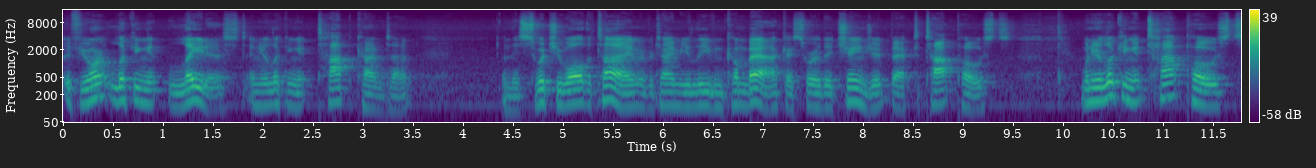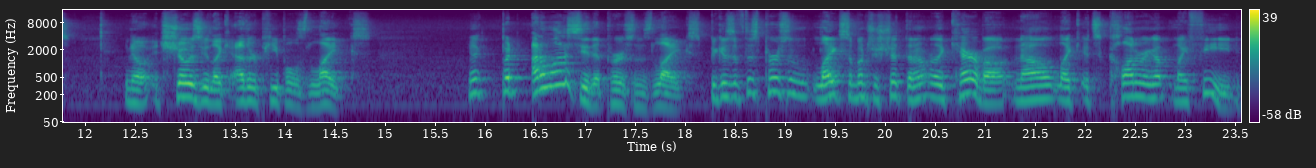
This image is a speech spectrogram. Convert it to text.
if you aren't looking at latest and you're looking at top content, and they switch you all the time. Every time you leave and come back, I swear they change it back to top posts. When you're looking at top posts, you know, it shows you like other people's likes. Like, but I don't want to see that person's likes because if this person likes a bunch of shit that I don't really care about, now like it's cluttering up my feed.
